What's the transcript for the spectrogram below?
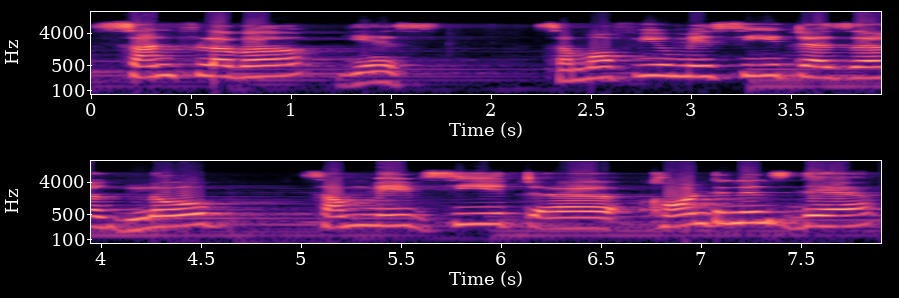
sunflower. Yes. Some of you may see it as a globe. Some may see it uh, continents there.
